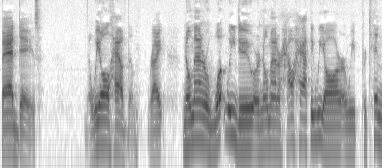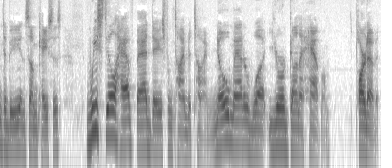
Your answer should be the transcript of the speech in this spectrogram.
bad days. Now, we all have them, right? No matter what we do, or no matter how happy we are, or we pretend to be in some cases, we still have bad days from time to time. No matter what, you're gonna have them. It's part of it.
